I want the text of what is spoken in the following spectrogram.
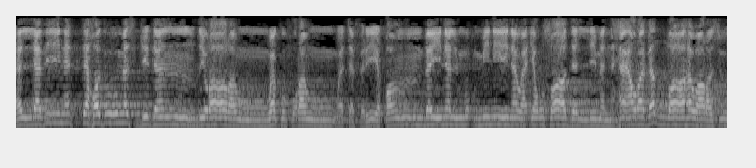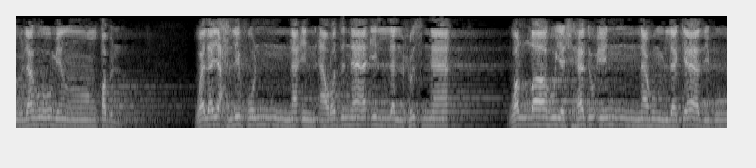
الذين اتخذوا مسجدا ضرارا وكفرا وتفريقا بين المؤمنين وإرصادا لمن حارب الله ورسوله من قبل. ولا يحلفن ان اردنا الا الحسنى. والله يشهد انهم لكاذبون.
